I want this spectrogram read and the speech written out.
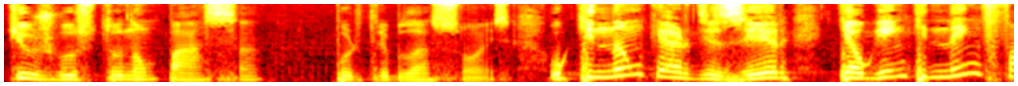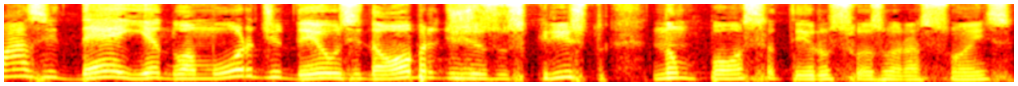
que o justo não passa por tribulações. O que não quer dizer que alguém que nem faz ideia do amor de Deus e da obra de Jesus Cristo não possa ter as suas orações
